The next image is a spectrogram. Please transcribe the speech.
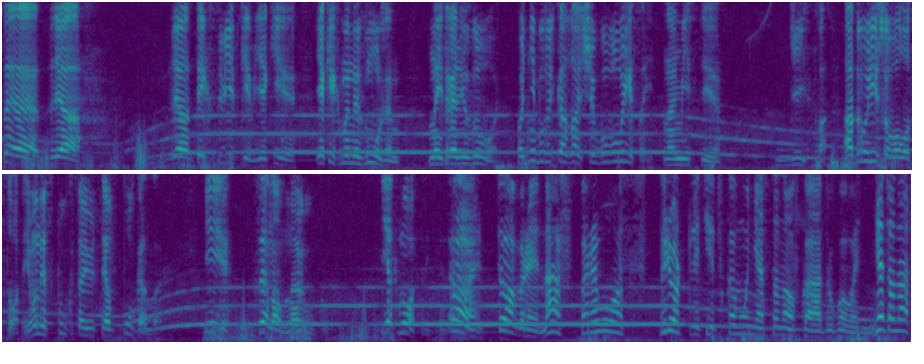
це для, для тих свідків, які, яких ми не зможемо нейтралізувати. Одні будуть казати, що був лисий на місці дійства, а другі, що волосатий. І вони спуктаються в показах. І це нам на руку. Як настрій? Ой, добрый, наш перевоз вперед летит, в кому не остановка, другого нет у нас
